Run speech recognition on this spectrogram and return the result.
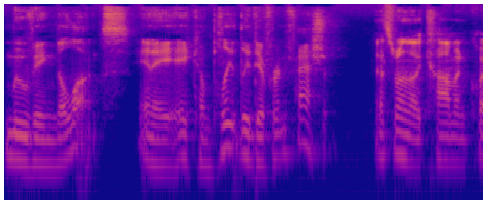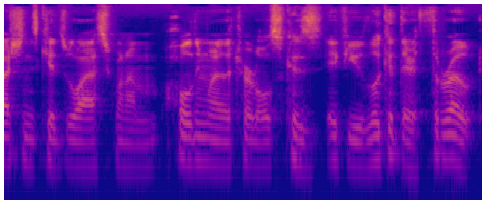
moving the lungs in a, a completely different fashion. That's one of the common questions kids will ask when I'm holding one of the turtles because if you look at their throat,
